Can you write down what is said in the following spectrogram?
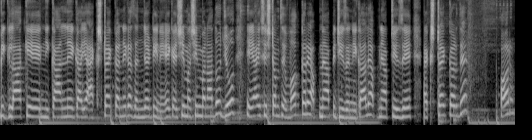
पिघला के निकालने का या एक्सट्रैक्ट करने का झंझट ही नहीं। एक ऐसी मशीन बना दो जो एआई सिस्टम से वर्क करे, अपने आप ही चीज़ें निकाले, अपने आप चीज़ें एक्सट्रैक्ट कर दे और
